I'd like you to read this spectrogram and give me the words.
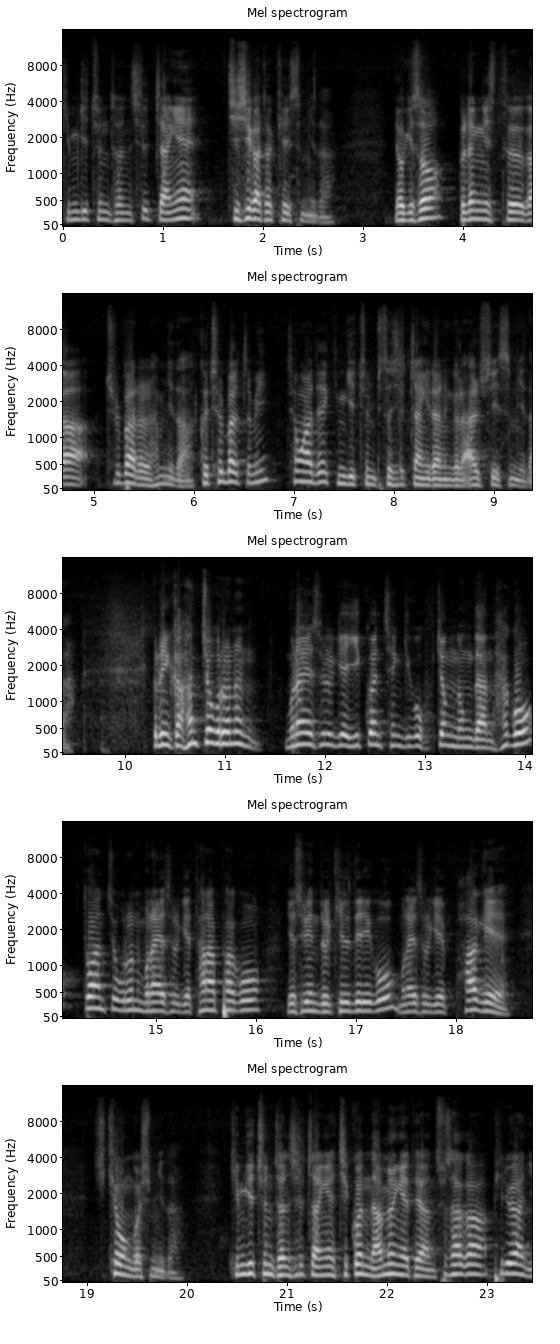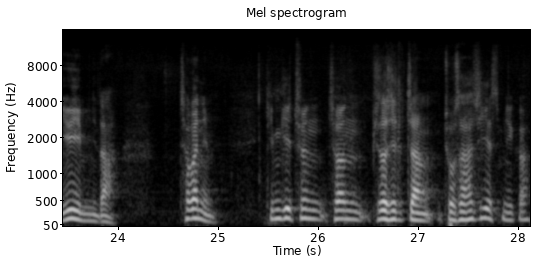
김기춘 전 실장의 지시가 적혀 있습니다. 여기서 블랙리스트가 출발을 합니다. 그 출발점이 청와대 김기춘 비서실장이라는 걸 알 수 있습니다. 그러니까 한쪽으로는 문화예술계 이권 챙기고 국정농단 하고 또 한쪽으로는 문화예술계 탄압하고 예술인들 길들이고 문화예술계 파괴 시켜온 것입니다. 김기춘 전 실장의 직권 남용에 대한 수사가 필요한 이유입니다. 차관님, 김기춘 전 비서실장 조사하시겠습니까?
